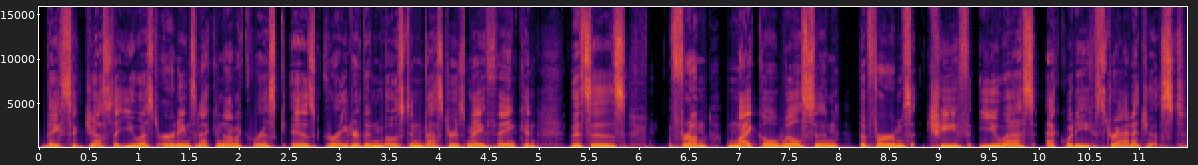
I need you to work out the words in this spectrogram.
they suggest that U.S. earnings and economic risk is greater than most investors may think, and this is from Michael Wilson, the firm's chief U.S. equity strategist.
